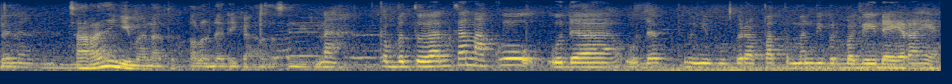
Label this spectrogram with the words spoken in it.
benar-benar caranya gimana tuh kalau dari kak Alsa sendiri Nah, kebetulan kan aku udah udah punya beberapa teman di berbagai daerah ya.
